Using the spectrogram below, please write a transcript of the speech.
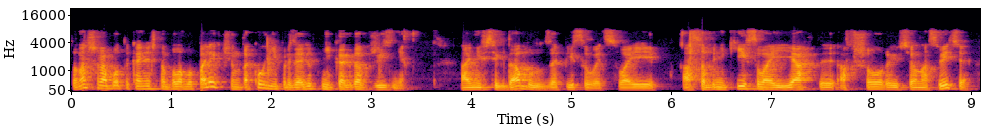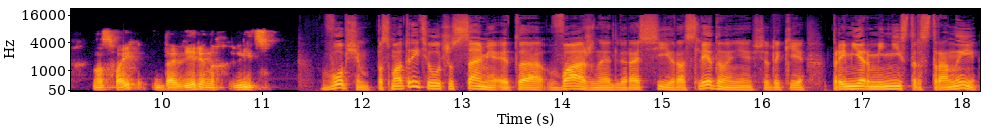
то наша работа, конечно, была бы полегче, но такого не произойдет никогда в жизни. Они всегда будут записывать свои особняки, свои яхты, офшоры и все на свете на своих доверенных лиц. В общем, посмотрите лучше сами это важное для России расследование. Все-таки премьер-министр страны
